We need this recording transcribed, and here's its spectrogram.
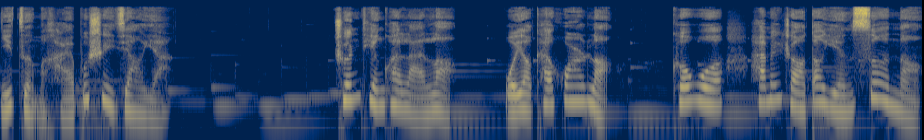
你怎么还不睡觉呀？”春天快来了，我要开花了，可我还没找到颜色呢。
